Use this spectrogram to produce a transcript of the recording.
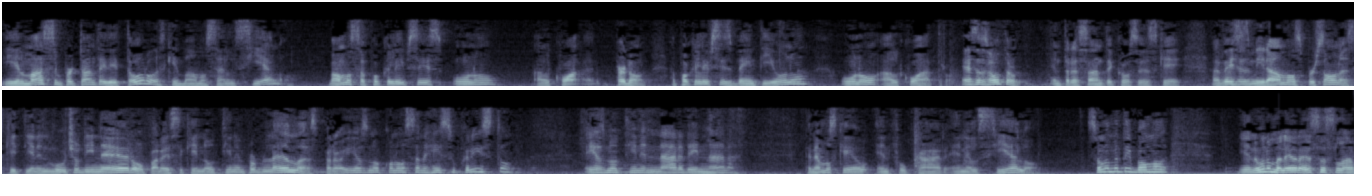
Y el más importante de todo es que vamos al cielo. Vamos a Apocalipsis 1 al 4, perdón, Apocalipsis 21, 1 al 4. Esa es otra interesante cosa, es que a veces miramos personas que tienen mucho dinero, parece que no tienen problemas, pero ellos no conocen a Jesucristo. Ellos no tienen nada de nada. Tenemos que enfocar en el cielo. Solamente vamos, y en una manera, esa es la,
